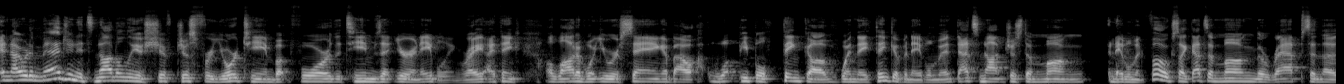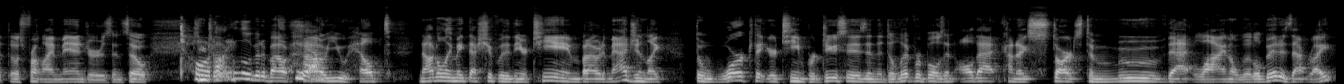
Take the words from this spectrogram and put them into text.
and I would imagine it's not only a shift just for your team, but for the teams that you're enabling, right? I think a lot of what you were saying about what people think of when they think of enablement, that's not just among enablement folks, like that's among the reps and the those frontline managers. And so totally. can you talk a little bit about how you helped not only make that shift within your team, but I would imagine like the work that your team produces and the deliverables and all that kind of starts to move that line a little bit. Is that right?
